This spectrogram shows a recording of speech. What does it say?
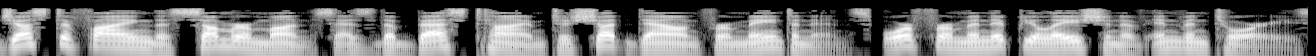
justifying the summer months as the best time to shut down for maintenance or for manipulation of inventories.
